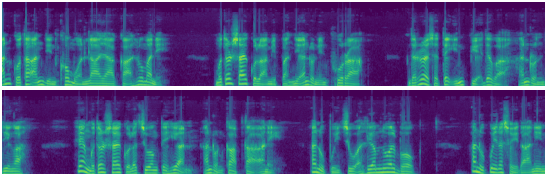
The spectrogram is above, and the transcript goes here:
an kota an din khomon la ya ka hlumani motorcycle a mi pahni an ronin phura Darius te in pia dewa an ron dinga heng motorcycle a chuang te hian an ron kap ta ani anu pui chu a hliam nual bok anu puina soidanin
